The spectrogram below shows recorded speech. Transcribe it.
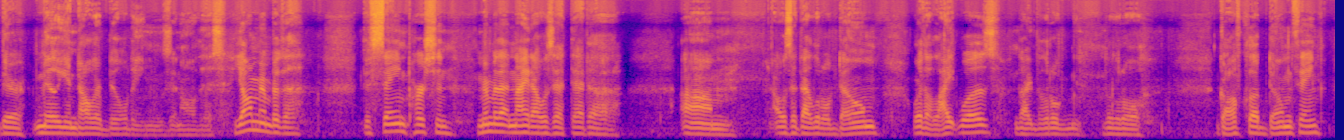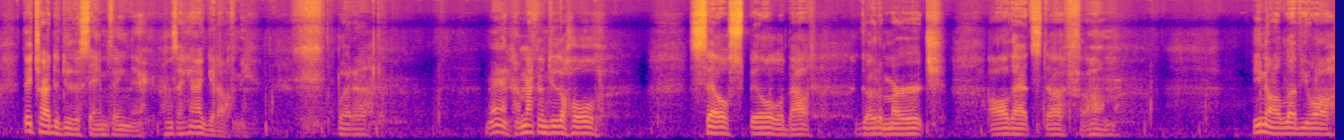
their million dollar buildings and all this. Y'all remember the the same person? Remember that night I was at that uh, um, I was at that little dome where the light was, like the little the little golf club dome thing. They tried to do the same thing there. I was like, I ah, get off me. But uh, man, I'm not gonna do the whole sell spill about go to merch, all that stuff. Um, you know I love you all.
